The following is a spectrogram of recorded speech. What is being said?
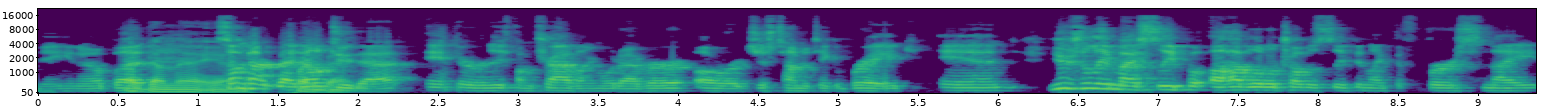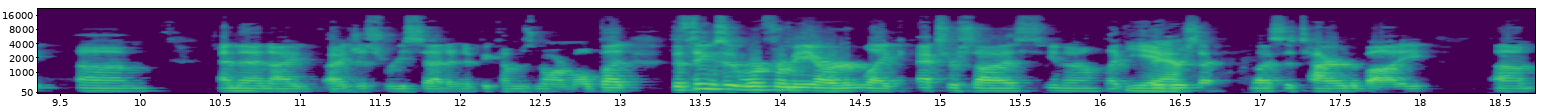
You know, but I've done that. Yeah. Sometimes I don't do that, or if I'm traveling or whatever, or it's just time to take a break. And usually, my sleep, I'll have a little trouble sleeping like the first night. Um, and then I, I just reset and it becomes normal. But the things that work for me are like exercise, you know, like yeah. vigorous exercise to tire the body. Um,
